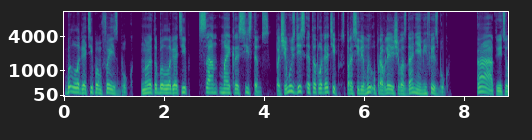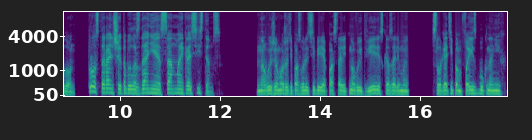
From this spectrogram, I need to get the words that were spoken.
был логотипом Facebook. Но это был логотип Sun Microsystems. «Почему здесь этот логотип?» – спросили мы управляющего зданиями Facebook. «А», – ответил он, – «просто раньше это было здание Sun Microsystems». «Но вы же можете позволить себе поставить новые двери», – сказали мы, – «с логотипом Facebook на них».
